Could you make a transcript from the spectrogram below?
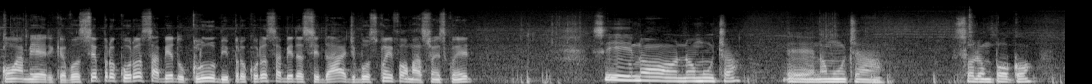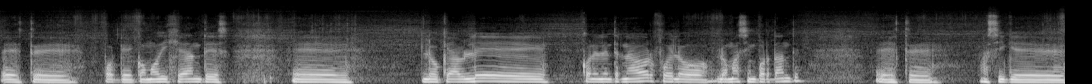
com a América, você procurou saber do clube, procurou saber da cidade, buscou informações com ele? Sí, no, no mucha, eh, no mucha, solo un poco, este, porque como dije antes, eh, lo que hablé con el entrenador fue lo, más importante, este, así que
